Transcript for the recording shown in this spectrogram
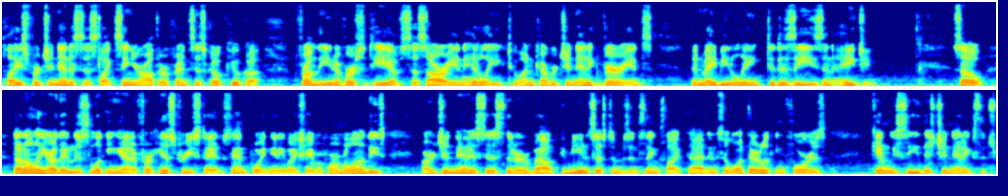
place for geneticists like senior author Francesco Cucca from the University of Sassari in Italy to uncover genetic variants that may be linked to disease and aging. So not only are they just looking at it for history standpoint in any way, shape, or form, a lot of these are geneticists that are about immune systems and things like that. And so what they're looking for is can we see this genetics that's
